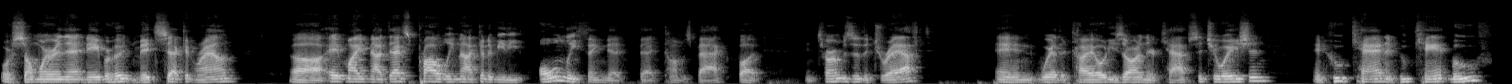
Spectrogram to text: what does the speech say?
or somewhere in that neighborhood, mid second round. Uh, it might not. That's probably not going to be the only thing that that comes back. But in terms of the draft and where the Coyotes are in their cap situation and who can and who can't move,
